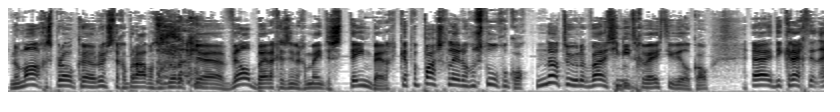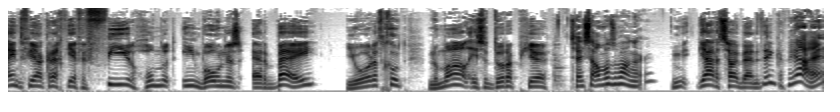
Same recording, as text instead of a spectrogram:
Normaal gesproken, rustige Brabantse dorpje Welberg is in de gemeente Steenberg. Ik heb er pas geleden nog een stoel gekocht. Natuurlijk, waar is hij niet geweest, die Wilco? Eh, die krijgt in het eind van jaar krijgt hij even 400 inwoners erbij. Je hoort het goed. Normaal is het dorpje... Zijn ze allemaal zwanger? Ja, dat zou je bijna denken. Ja, hè?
